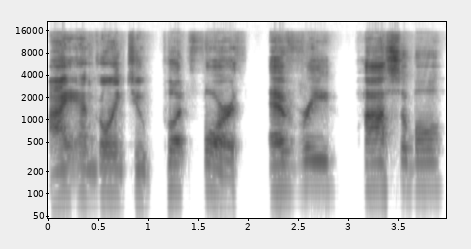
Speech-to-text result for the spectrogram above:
I am going to put forth every possible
